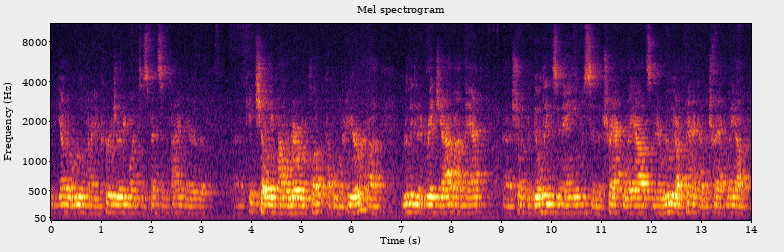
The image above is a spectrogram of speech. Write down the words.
in the other room, and I encourage everyone to spend some time there. The uh, Kate Shelley Model Railroad Club, a couple are here, uh, really did a great job on that, uh, showing the buildings in Ames and the track layouts, and they're really authentic on the track layout.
